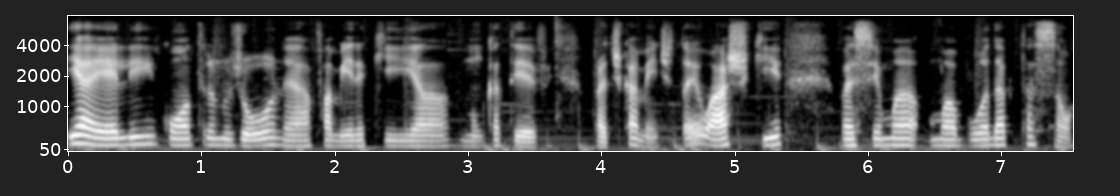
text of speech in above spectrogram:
E a Ellie encontra no Joe, né, a família que ela nunca teve, praticamente. Então eu acho que vai ser uma, uma boa adaptação.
